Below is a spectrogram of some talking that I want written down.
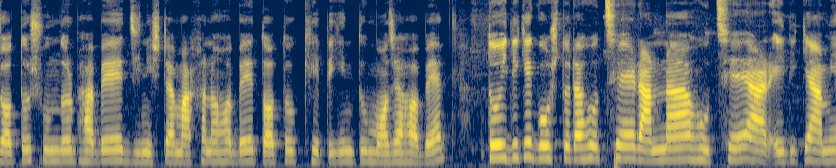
যত সুন্দরভাবে জিনিসটা মাখানো হবে, তত খেতে কিন্তু মজা হবে। তো এইদিকে গোস্তটা হচ্ছে রান্না হচ্ছে আর এইদিকে আমি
